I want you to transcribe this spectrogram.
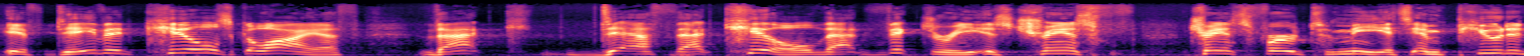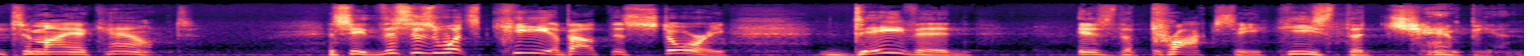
if David kills Goliath, that death, that kill, that victory is trans- transferred to me. It's imputed to my account. And see, this is what's key about this story. David is the proxy, he's the champion.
